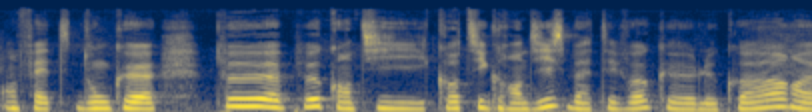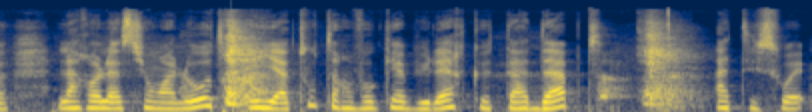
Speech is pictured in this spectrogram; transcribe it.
en fait. Donc, euh, peu à peu, quand ils, quand ils grandissent, bah, tu évoques le corps, euh, la relation à l'autre, et il y a tout un vocabulaire que tu adaptes à tes souhaits.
